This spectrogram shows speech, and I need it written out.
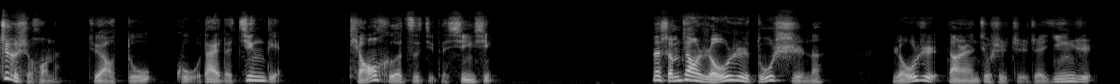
这个时候呢，就要读古代的经典，调和自己的心性。那什么叫柔日读史呢？柔日当然就是指着阴日。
